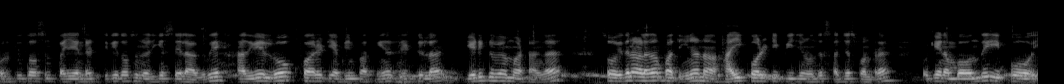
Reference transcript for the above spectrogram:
ஒரு two thousand five hundred three thousand வரைக்கும் சேல் ஆகுது. அதுவே லோ குவாலிட்டி அப்படின்னு பார்த்தீங்கன்னா ரெட்டுலாம் எடுக்கவே மாட்டாங்க. ஸோ இதனால தான் பார்த்தீங்கன்னா நான் ஹை குவாலிட்டி பீஜன் வந்து சஜஸ்ட் பண்ணுறேன் ஓகே நம்ம வந்து இப்போது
